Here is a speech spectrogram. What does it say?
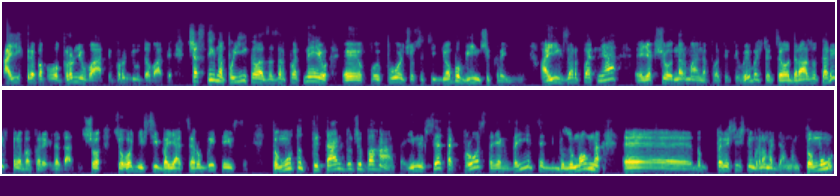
а їх треба було бронювати, броню давати. Частина поїхала за зарплатнею е, в Польщу сусідню або в інші країни. А їх зарплатня, е, якщо нормально платити, вибачте, це одразу тариф треба переглядати. Що сьогодні всі бояться робити, і все. Тому тут питань дуже багато, і не все так просто, як здається, безумовно, е, ну, пересічним громадянам. Тому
